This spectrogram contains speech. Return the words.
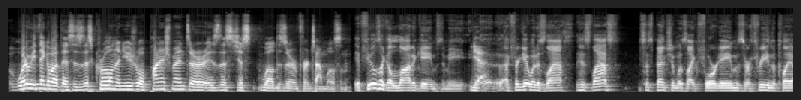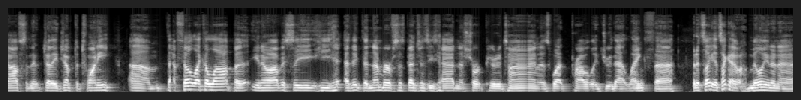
what do we think about this? Is this cruel and unusual punishment, or is this just well deserved for Tom Wilson? It feels like a lot of games to me. Yeah. Uh, I forget what his last his last suspension was like four games or three in the playoffs, and then they jumped to twenty. Um, that felt like a lot, but you know, obviously, he I think the number of suspensions he's had in a short period of time is what probably drew that length. Uh, but it's like it's like a million and a,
